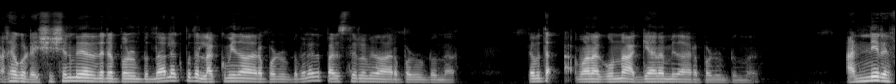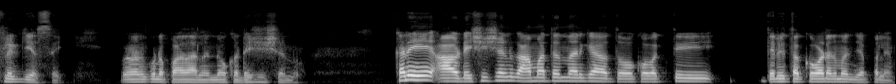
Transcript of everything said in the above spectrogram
అంటే ఒక డెసిషన్ మీద ఆధారపడి ఉంటుందా? లేకపోతే లక్ మీద ఆధారపడి ఉంటుందా? లేదా పరిస్థితుల మీద ఆధారపడి ఉంటుందా? లేకపోతే మనకున్న అజ్ఞానం మీద ఆధారపడి ఉంటుందా? అన్నీ రిఫ్లెక్ట్ చేస్తాయి. మనం అనుకున్న పదాలన్నీ ఒక డెసిషన్ కానీ ఆ డెసిషన్కి ఆ మాత్రం దానికి ఒక వ్యక్తి తెలివి తక్కువడని మనం చెప్పలేం.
